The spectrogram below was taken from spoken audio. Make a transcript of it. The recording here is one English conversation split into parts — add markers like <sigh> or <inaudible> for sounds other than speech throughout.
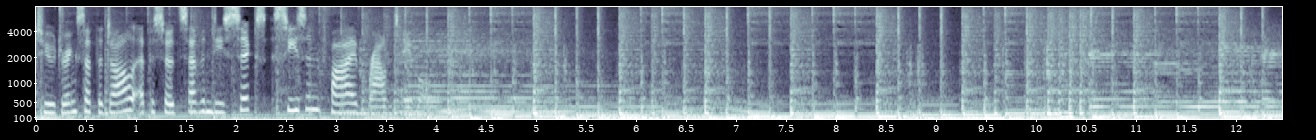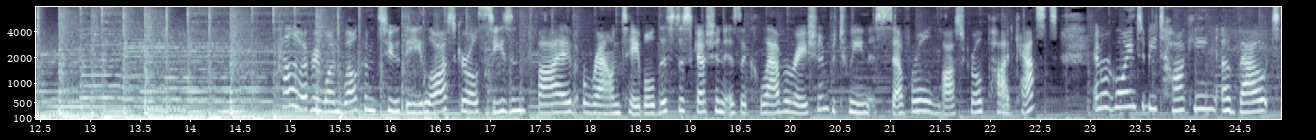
to Drinks at the Dal, episode 76, season 5 Roundtable. Hello, everyone. Welcome to the Lost Girl Season 5 Roundtable. This discussion is a collaboration between several Lost Girl podcasts, and we're going to be talking about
